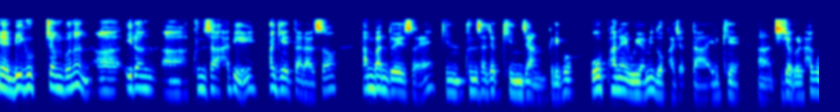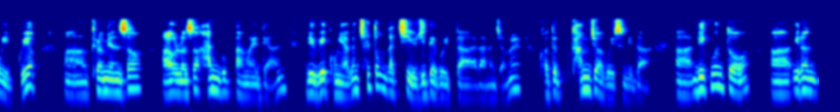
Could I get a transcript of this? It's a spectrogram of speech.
예, 미국 정부는 어, 이런 어, 군사 합의 파기에 따라서 한반도에서의 긴, 군사적 긴장 그리고 오판의 위험이 높아졌다 이렇게 어, 지적을 하고 있고요. 어, 그러면서 아울러서 한국 방어에 대한 미국의 공약은 철동같이 유지되고 있다라는 점을 거듭 강조하고 있습니다. 아, 미국은 또 아, 이런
